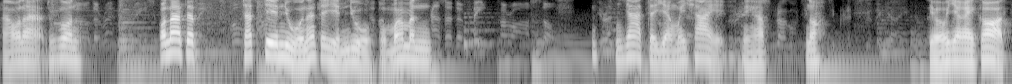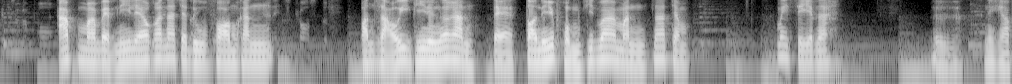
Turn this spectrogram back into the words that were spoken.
เอาละทุกคนก็น่าจะชัดเจนอยู่น่าจะเห็นอยู่ ผมว่ามันญาติจะยังไม่ใช่นะครับเนาะเดี๋ยวยังไงก็อัพมาแบบนี้แล้วก็น่าจะดูฟอร์มกันวันเสาร์อีกทีหนึ่งแล้วกัน แต่ตอนนี้ผมคิดว่ามันน่าจะไม่เซฟนะเออนะครับ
